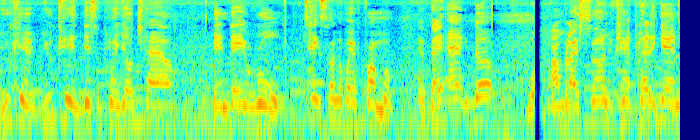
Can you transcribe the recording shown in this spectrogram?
You can you can discipline your child in their room. Take something away from them. If they act up, well, I'm like, son, you can't play the game.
